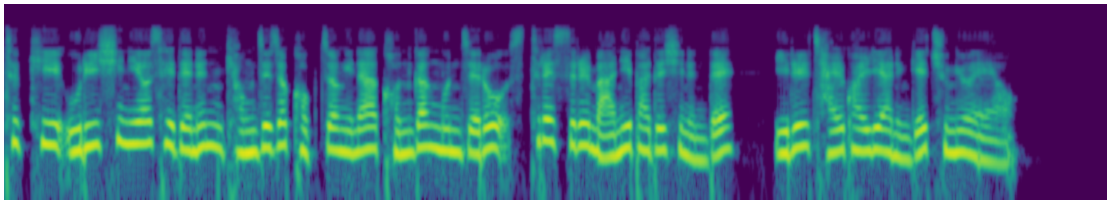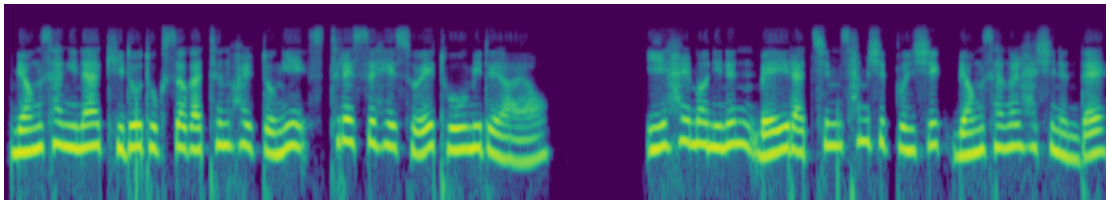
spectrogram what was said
특히 우리 시니어 세대는 경제적 걱정이나 건강 문제로 스트레스를 많이 받으시는데 이를 잘 관리하는 게 중요해요. 명상이나 기도 독서 같은 활동이 스트레스 해소에 도움이 되어요. 이 할머니는 매일 아침 30분씩 명상을 하시는데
